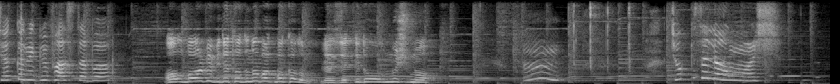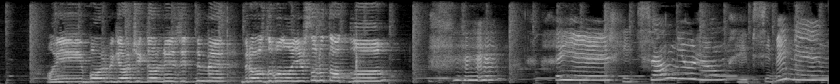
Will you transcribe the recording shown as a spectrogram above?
Çok komik bir pasta bu. Al Barbie bir de tadına bak bakalım. Lezzetli de olmuş mu? Çok güzel olmuş. Ay Barbie gerçekten lezzetli mi? Biraz da bana ayırsana tatlım. Hayır, hiç sanmıyorum. Hepsi benim.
